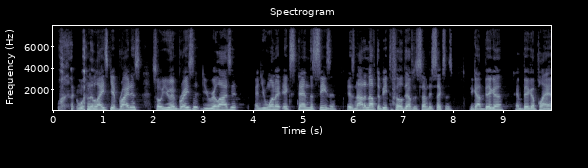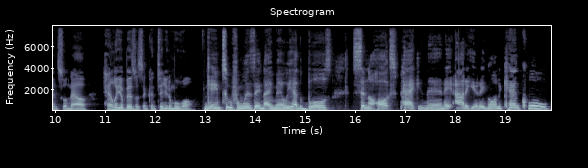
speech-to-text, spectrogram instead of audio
when the lights get brightest. So you embrace it, you realize it, and you want to extend the season. It's not enough to beat the Philadelphia 76ers. We got bigger and bigger plans. So now handle your business and continue to move on. Game two from Wednesday night, man. We had the Bulls sending the Hawks packing, man. They out of here. They going to Cancun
